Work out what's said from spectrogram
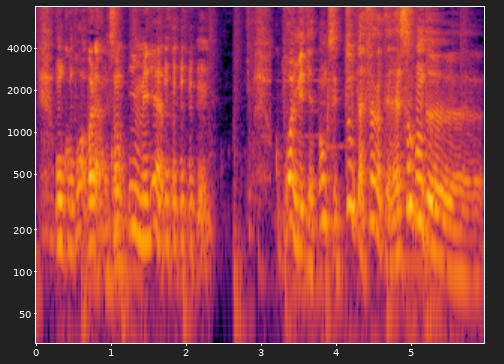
on comprend, voilà, Elles sont immédiates. On comprend immédiatement que c'est tout à fait intéressant de...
